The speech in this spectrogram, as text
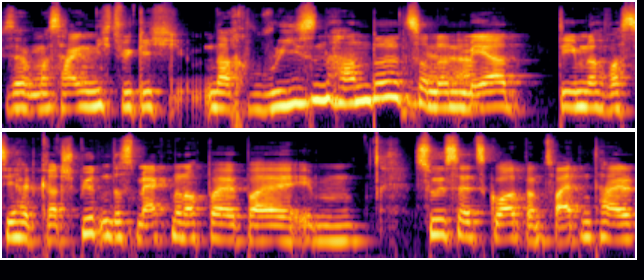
wie soll man sagen, nicht wirklich nach Reason handelt, sondern Ja. mehr demnach, was sie halt gerade spürt. Und das merkt man auch bei, bei eben Suicide Squad beim zweiten Teil,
